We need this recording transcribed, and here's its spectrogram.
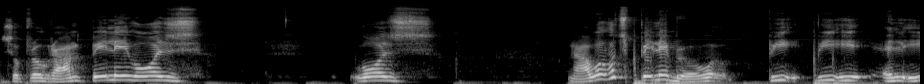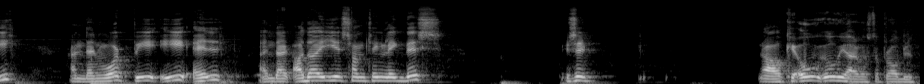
So program Pele was was now what, what's Pele, bro? P P E L E, and then what P E L, and that other E is something like this. Is it? Ah, okay. Oh, OVR was the problem.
